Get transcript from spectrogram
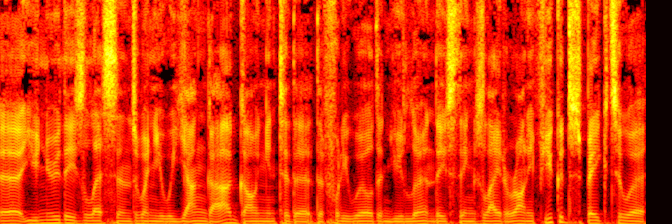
uh, you knew these lessons when you were younger, going into the, the footy world, and you learned these things later on. If you could speak to a,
